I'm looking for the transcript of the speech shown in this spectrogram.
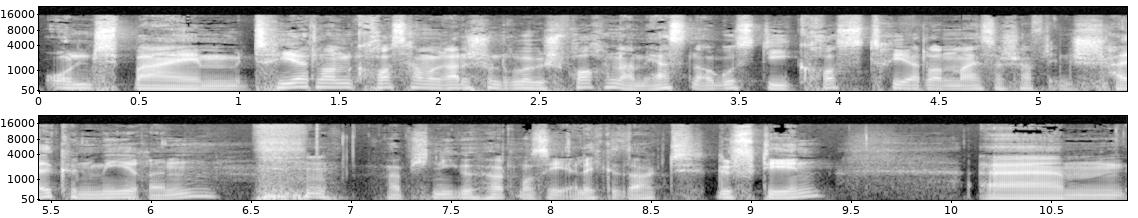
Und beim Triathlon Cross haben wir gerade schon drüber gesprochen. Am 1. August die Cross-Triathlon-Meisterschaft in Schalkenmeeren. Habe ich nie gehört, muss ich ehrlich gesagt gestehen. Ähm,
